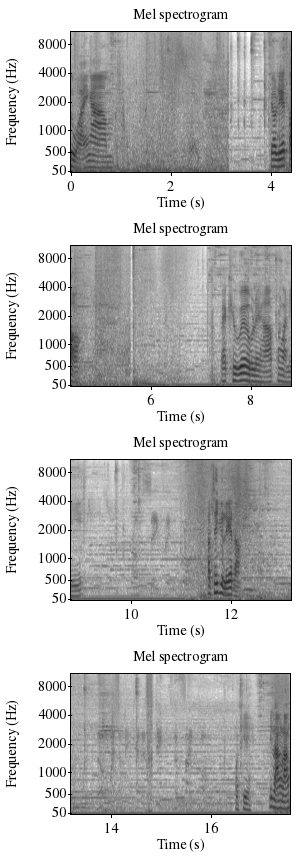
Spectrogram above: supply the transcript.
สวยงาม เดี๋ยวเลสต่อแบ็คคิวเวอร์ไปเลยครับจังหวะนี้คัดเช็คอยู่เลสเหรอ โอเค ที่หลังหลัง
